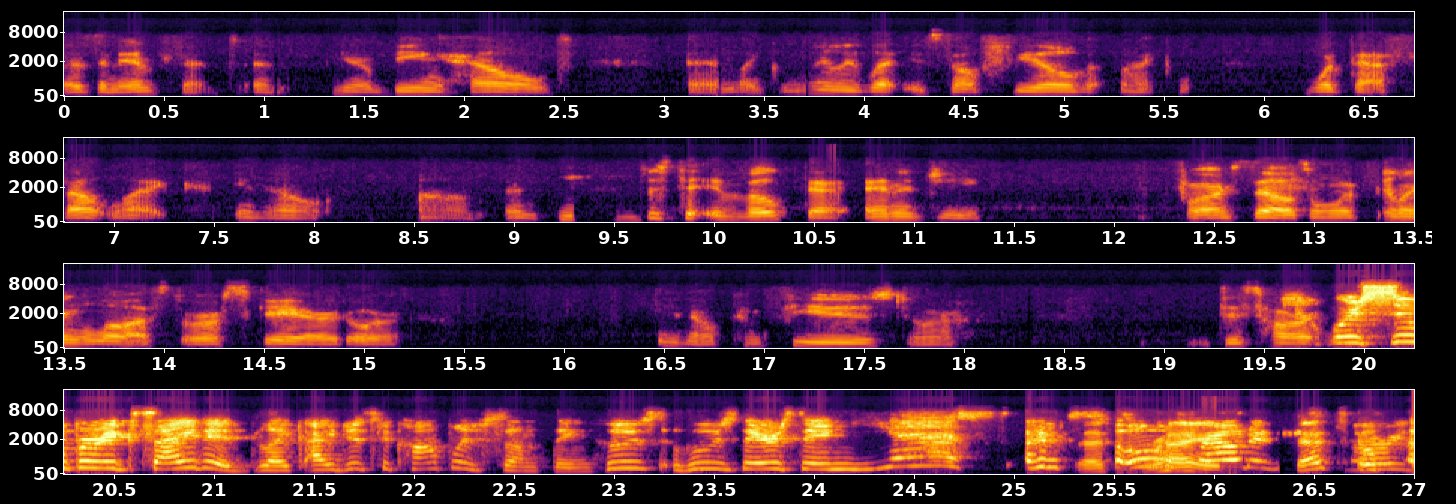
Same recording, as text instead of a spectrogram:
as an infant and, you know, being held and like really let yourself feel that, like what that felt like, you know, um, and just to evoke that energy for ourselves when we're feeling lost or scared or, you know, confused or disheartened. we're super excited like i just accomplished something who's who's there saying yes i'm That's so right. proud of you That's very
